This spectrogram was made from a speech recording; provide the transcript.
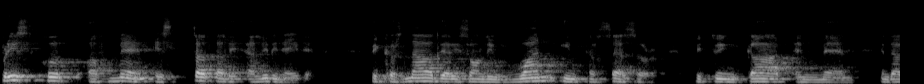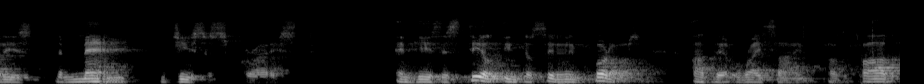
priesthood of men is totally eliminated because now there is only one intercessor between God and men, and that is the man Jesus Christ. And he is still interceding for us at the right side of the Father.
